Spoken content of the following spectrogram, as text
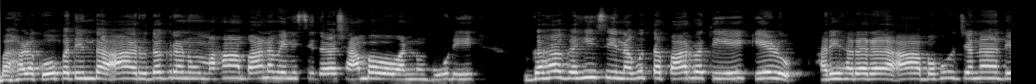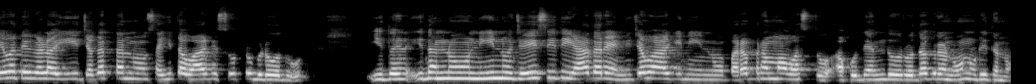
ಬಹಳ ಕೋಪದಿಂದ ಆ ರುದಗ್ರನು ಮಹಾಬಾಣವೆನಿಸಿದ ಶಾಂಭವವನ್ನು ಹೂಡಿ ಗಹಗಹಿಸಿ ನಗುತ್ತ ಪಾರ್ವತಿಯೇ ಕೇಳು. ಹರಿಹರರ ಆ ಬಹುಜನ ದೇವತೆಗಳ ಈ ಜಗತ್ತನ್ನು ಸಹಿತವಾಗಿ ಸುಟ್ಟು ಬಿಡುವುದು. ಇದ, ಇದನ್ನು ನೀನು ಜಯಿಸಿದೆಯಾದರೆ ನಿಜವಾಗಿ ನೀನು ಪರಬ್ರಹ್ಮ ವಸ್ತು. ಅಹುದೆಂದು ರುದಗ್ರನು ನುಡಿದನು.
